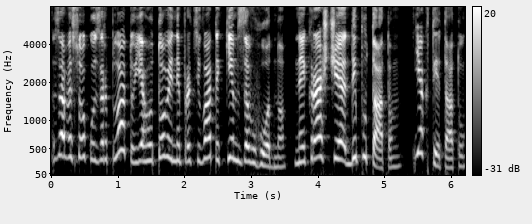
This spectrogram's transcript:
За високу зарплату я готовий не працювати ким завгодно, найкраще депутатом, як ти, тату.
